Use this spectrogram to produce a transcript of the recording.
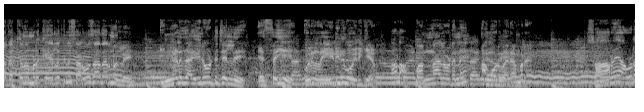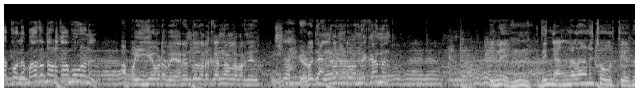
അതൊക്കെ നമ്മുടെ കേരളത്തിന് സർവസാധാരണല്ലേ നിങ്ങൾ ധൈര്യമായിട്ട് ചെല്ലേ. എസ് ഐ എ ഒരു റെയ്ഡിന് പോയിരിക്കുകയാണ്. വന്നാൽ ഉടനെ അങ്ങോട്ട് വരാൻ പറയാം. സാറേ അവിടെ കൊലപാതകം നടക്കാൻ പോവാണ്. അപ്പൊ ഈ അവിടെ വേറെന്തോ നടക്കാന്നാണല്ലോ പറഞ്ഞത്. എടോ ഞങ്ങൾ അങ്ങോട്ട് വന്നേക്കാന്ന്. പിന്നെ ഇത് ഞങ്ങളാണ് ചോർത്തിയത്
